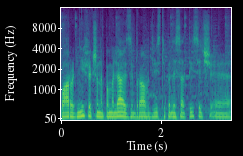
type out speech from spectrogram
пару днів, якщо не помиляюсь, зібрав 250 тисяч е,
